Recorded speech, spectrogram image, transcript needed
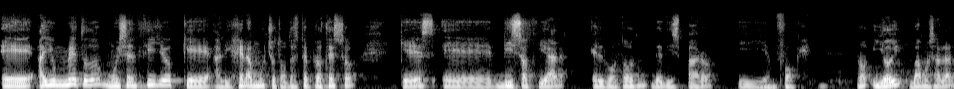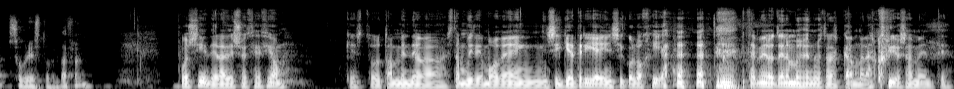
eh, hay un método muy sencillo que aligera mucho todo este proceso, que es eh, disociar el botón de disparo y enfoque. ¿No? Y hoy vamos a hablar sobre esto, ¿verdad, Fran? Pues sí, de la disociación. que esto también de- está muy de moda en psiquiatría y en psicología. También lo tenemos en nuestras cámaras, curiosamente.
